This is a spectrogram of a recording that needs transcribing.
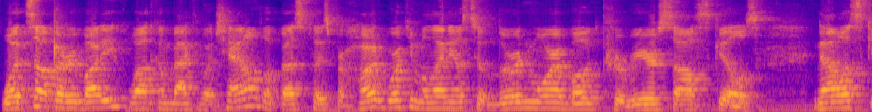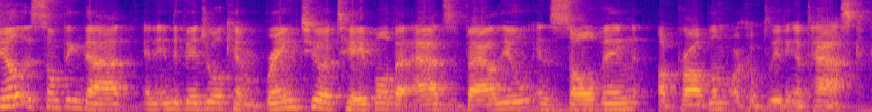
What's up, everybody? Welcome back to my channel, the best place for hardworking millennials to learn more about career soft skills. Now, a skill is something that an individual can bring to a table that adds value in solving a problem or completing a task.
